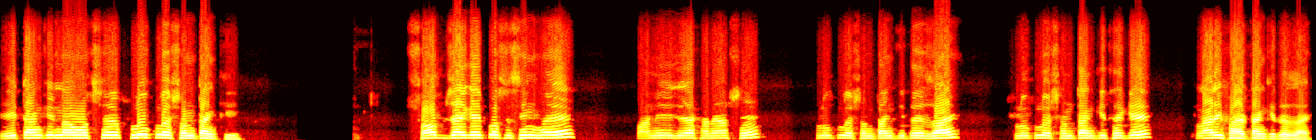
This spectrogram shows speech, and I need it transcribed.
এই ট্যাঙ্কির নাম হচ্ছে ফ্লুকুলেশন ট্যাঙ্কি। সব জায়গায় প্রসেসিং হয়ে পানি যে এখানে আসে, ফ্লুকুলেশন ট্যাঙ্কিতে যায়, ফ্লুকুলেশন ট্যাঙ্কি থেকে ক্লারিফায়ার ট্যাঙ্কিতে যায়।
